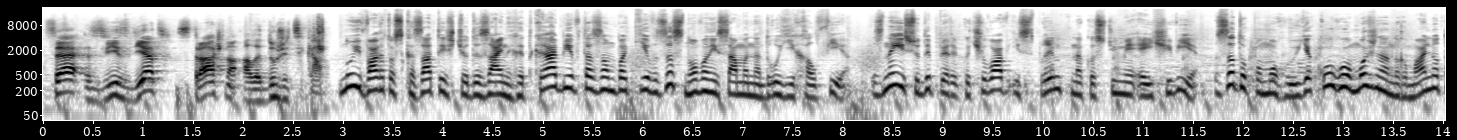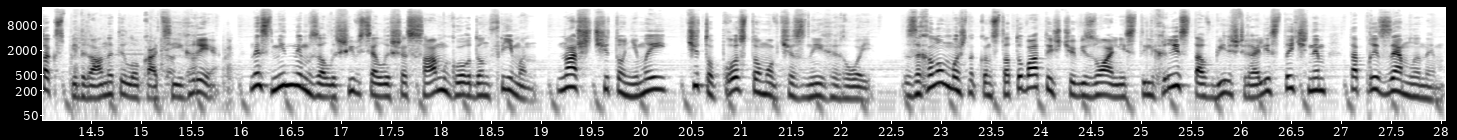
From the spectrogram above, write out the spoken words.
Це звіздєт, страшно, але дуже цікаво. Ну і варто сказати, що дизайн геткрабів та зомбаків заснований саме на другій халфі. З неї сюди перекочував і спринт на костюмі HEV, за допомогою якого можна нормально так спідранити локації гри. Незмінним залишився лише сам Гордон Фрімен, наш чи то німий, чи то просто мовчазний герой. Загалом можна констатувати, що візуальний стиль гри став більш реалістичним та приземленим.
